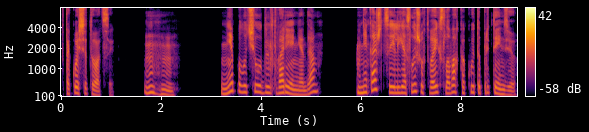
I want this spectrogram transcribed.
в такой ситуации. Угу. Не получил удовлетворения, да? Мне кажется, или я слышу в твоих словах какую-то претензию?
